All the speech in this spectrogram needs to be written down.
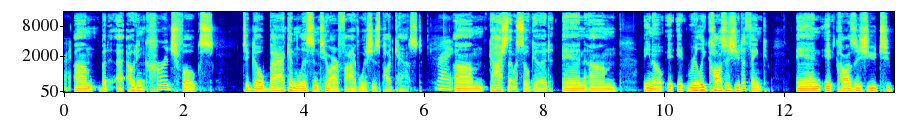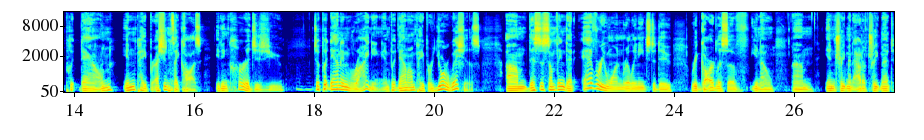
Right. Um, but I, I would encourage folks to go back and listen to our Five Wishes podcast. right. Um, gosh, that was so good. And, um, you know, it, it really causes you to think and it causes you to put down in paper. I shouldn't say cause, it encourages you to put down in writing and put down on paper your wishes. Um, this is something that everyone really needs to do, regardless of, you know, um, in treatment, out of treatment,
